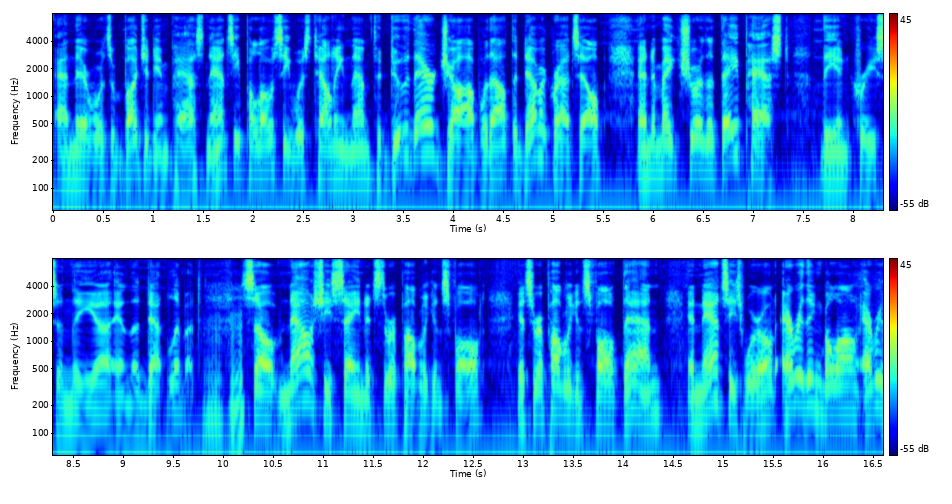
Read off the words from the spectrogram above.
and there was a budget impasse, Nancy Pelosi was telling them to do their job without the Democrats' help and to make sure that they passed the increase in the uh, in the debt limit. So now she's saying it's the Republicans' fault. It's the Republicans' fault then. In Nancy's world, everything belong every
